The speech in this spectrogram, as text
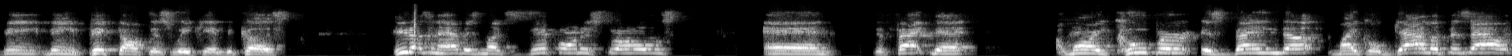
being, being picked off this weekend because he doesn't have as much zip on his throws. And the fact that Amari Cooper is banged up. Michael Gallup is out.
